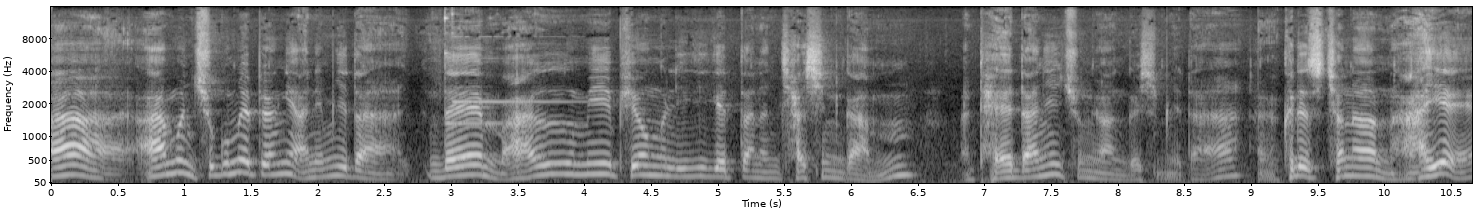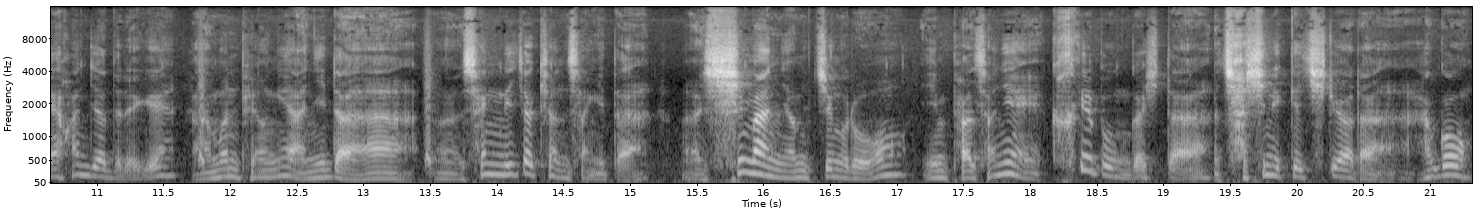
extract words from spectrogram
아, 암은 죽음의 병이 아닙니다. 내 마음이 병을 이기겠다는 자신감, 대단히 중요한 것입니다. 그래서 저는 아예 환자들에게 암은 병이 아니다. 어, 생리적 현상이다. 어, 심한 염증으로 임파선이 크게 부은 것이다. 자신있게 치료하라. 하고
